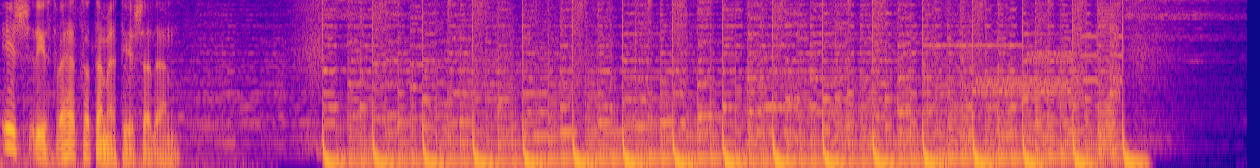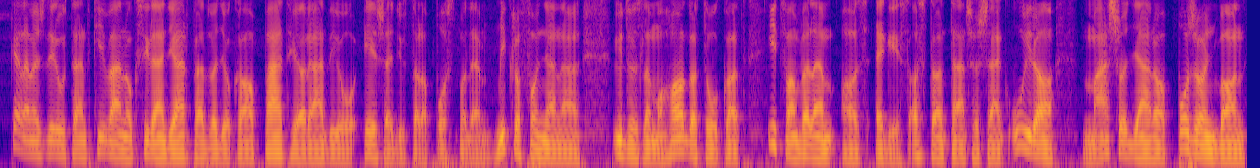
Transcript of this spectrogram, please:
És részt vehetsz a temetéseden. Kellemes délutánt kívánok, Szilágyi Árpád vagyok a Pátria Rádió és egyúttal a Postmodern mikrofonjánál. Üdvözlöm a hallgatókat, itt van velem az egész asztaltársaság újra, másodjára Pozsonyban,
